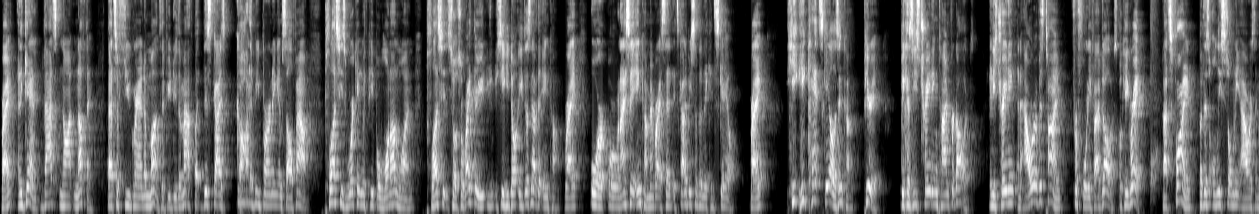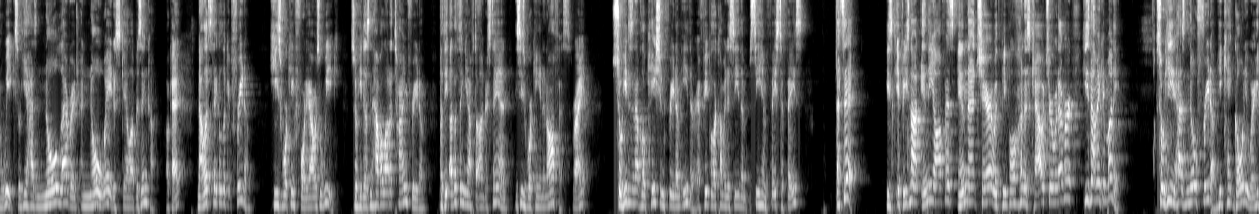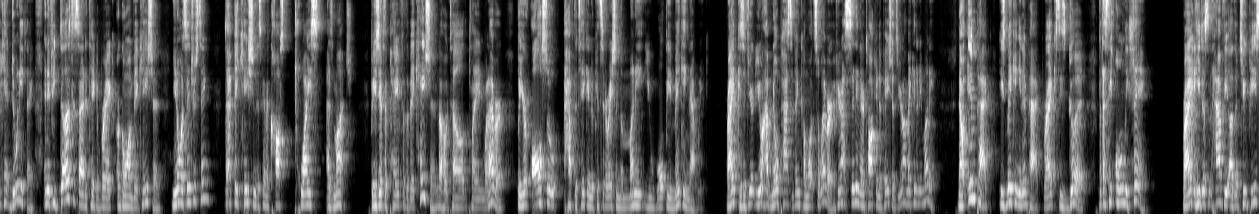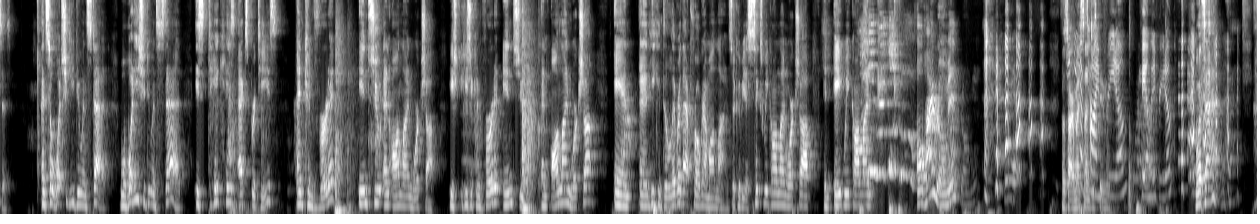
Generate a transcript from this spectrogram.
right? And again, that's not nothing. That's a few grand a month if you do the math, but this guy's got to be burning himself out. Plus, he's working with people one on one. Plus, he, so so right there, you, you, see he don't he doesn't have the income, right? Or or when I say income, remember I said it's got to be something that can scale, right? He he can't scale his income, period, because he's trading time for dollars, and he's trading an hour of his time for forty five dollars. Okay, great. That's fine, but there's only so many hours in a week. So he has no leverage and no way to scale up his income. Okay. Now let's take a look at freedom. He's working 40 hours a week. So he doesn't have a lot of time freedom. But the other thing you have to understand is he's working in an office, right? So he doesn't have location freedom either. If people are coming to see them, see him face to face, that's it. He's, if he's not in the office, in that chair with people on his couch or whatever, he's not making money. So he has no freedom. He can't go anywhere. He can't do anything. And if he does decide to take a break or go on vacation, you know what's interesting? That vacation is going to cost twice as much because you have to pay for the vacation, the hotel, the plane, whatever. But you also have to take into consideration the money you won't be making that week, right? Because if you're, you don't have no passive income whatsoever, if you're not sitting there talking to patients, you're not making any money. Now, impact, he's making an impact, right? Because he's good, but that's the only thing, right? He doesn't have the other two pieces. And so what should he do instead? Well, what he should do instead is take his expertise and convert it into an online workshop. He, sh- he should convert it into an online workshop and and he can deliver that program online. So it could be a six week online workshop, an eight week online. Oh, hi, Roman. I'm oh, sorry, my son just came freedom, family freedom. What's that?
